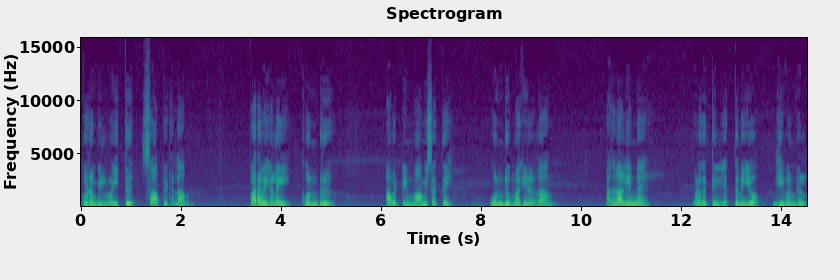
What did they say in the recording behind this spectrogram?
குழம்பில் வைத்து சாப்பிடலாம். பறவைகளை கொன்று அவற்றின் மாமிசத்தை உண்டு மகிழலாம். அதனால் என்ன? உலகத்தில் எத்தனையோ ஜீவன்கள்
